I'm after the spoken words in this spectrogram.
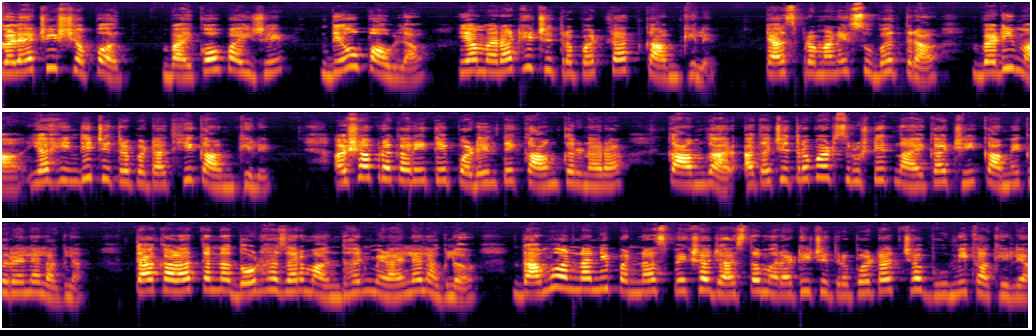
गळ्याची शपथ बायको पाहिजे देव पावला या मराठी चित्रपटात काम केले. त्याचप्रमाणे सुभद्रा बडीमा या हिंदी चित्रपटातही काम केले. अशा प्रकारे ते पडेल ते काम करणारा कामगार आता चित्रपटसृष्टीत नायकाची कामे करायला लागला. त्या काळात त्यांना दोन हजार मानधन मिळायला लागलं. दामू अण्णांनी पन्नासपेक्षा जास्त मराठी चित्रपटाच्या भूमिका केल्या.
